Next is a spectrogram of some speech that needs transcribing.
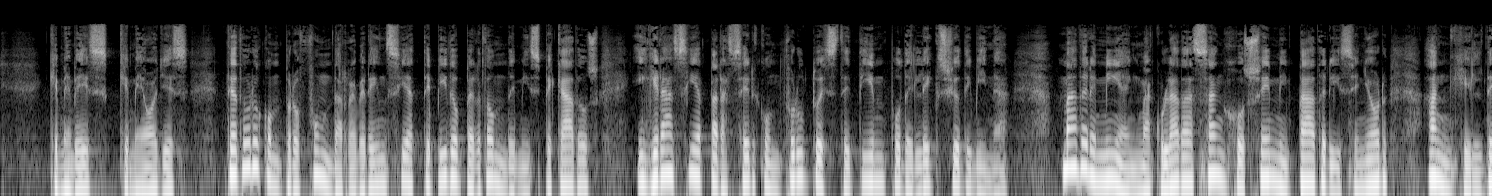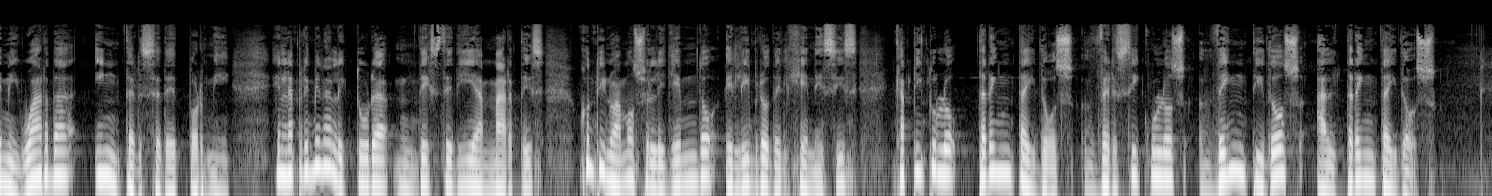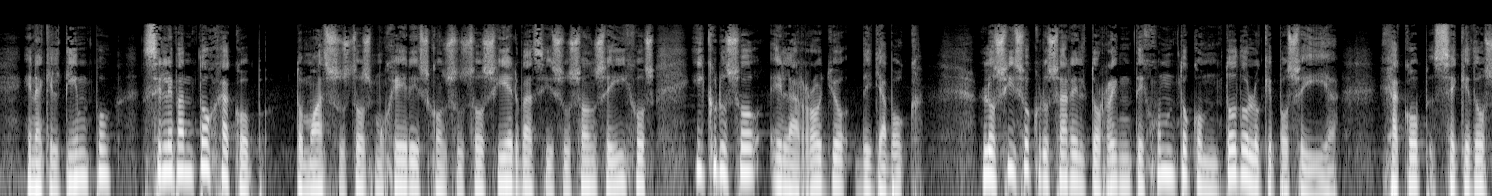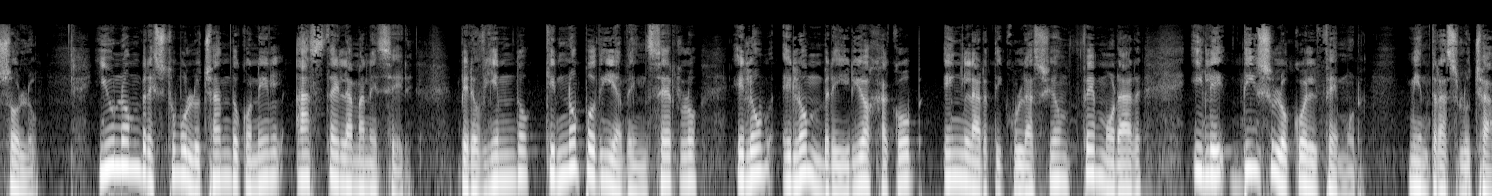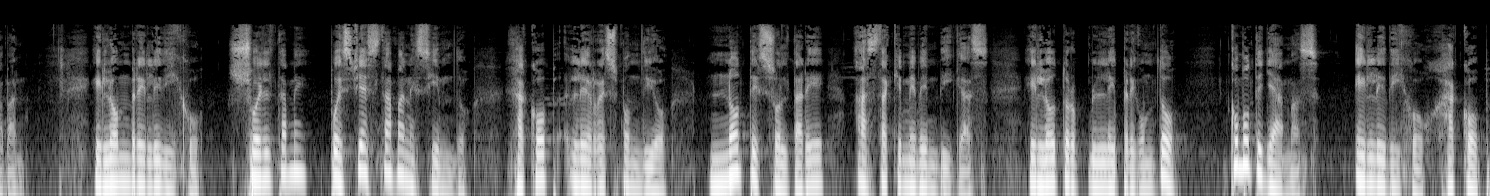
que me ves, que me oyes, te adoro con profunda reverencia, te pido perdón de mis pecados y gracia para hacer con fruto este tiempo de lección divina. Madre mía Inmaculada, San José, mi Padre y Señor, Ángel de mi guarda, interceded por mí. En la primera lectura de este día martes continuamos leyendo el libro del Génesis, capítulo 32, versículos 22 al 32. En aquel tiempo se levantó Jacob, tomó a sus dos mujeres con sus dos siervas y sus once hijos y cruzó el arroyo de Yaboc. Los hizo cruzar el torrente junto con todo lo que poseía. Jacob se quedó solo, y un hombre estuvo luchando con él hasta el amanecer. Pero viendo que no podía vencerlo, el, el hombre hirió a Jacob en la articulación femoral y le dislocó el fémur mientras luchaban. El hombre le dijo, Suéltame, pues ya está amaneciendo. Jacob le respondió, No te soltaré hasta que me bendigas. El otro le preguntó, ¿Cómo te llamas? Él le dijo, Jacob.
